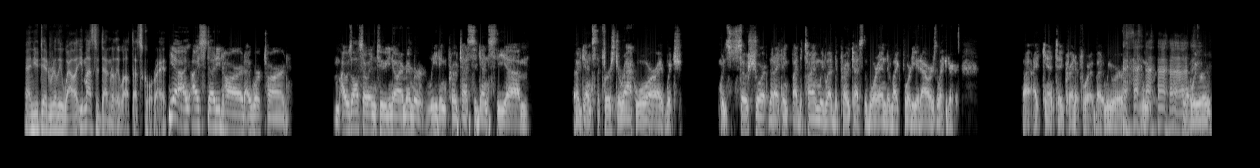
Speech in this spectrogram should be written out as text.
And you did really well. You must have done really well at that school, right? Yeah, I, I studied hard. I worked hard. I was also into, you know, I remember leading protests against the um, against the first Iraq War, which was so short that I think by the time we led the protest, the war ended like 48 hours later. I can't take credit for it, but we were, we were, you know, we, were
